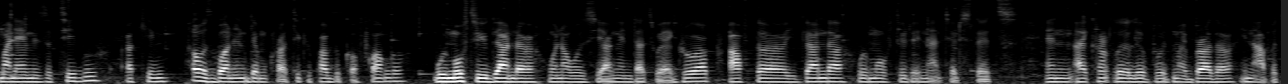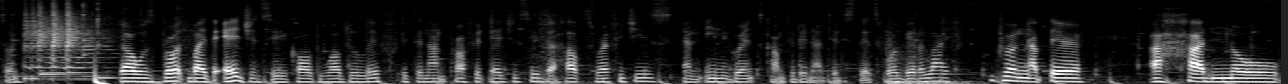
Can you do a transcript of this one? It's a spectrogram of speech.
My name is Atibu Akim. I was born in Democratic Republic of Congo. We moved to Uganda when I was young and that's where I grew up. After Uganda, we moved to the United States and I currently live with my brother in Appleton. I was brought by the agency called World Relief. It's a non-profit agency that helps refugees and immigrants come to the United States for a better life. Growing up there, I had no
